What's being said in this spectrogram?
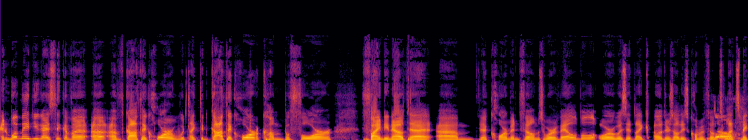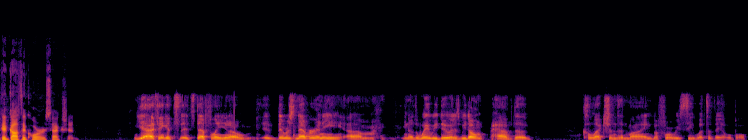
and what made you guys think of a, of gothic horror? Would like did gothic horror come before finding out that um, the Corman films were available, or was it like, oh, there's all these Corman films, No. let's make a gothic horror section? Yeah, I think it's it's definitely you know it, there was never any um, you know the way we do it is we don't have the collections in mind before we see what's available,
